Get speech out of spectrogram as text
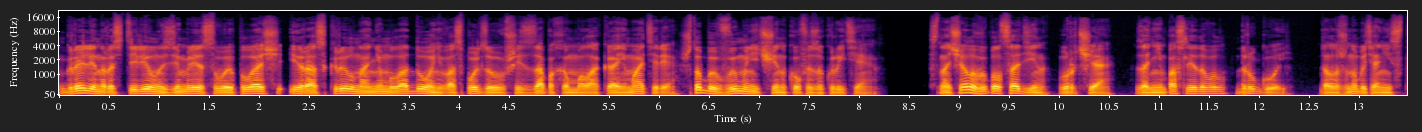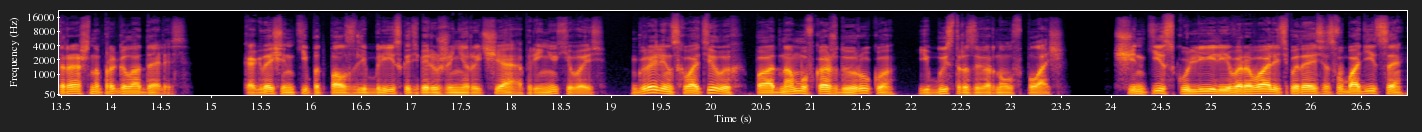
Грейлин расстелил на земле свой плащ и раскрыл на нем ладонь, воспользовавшись запахом молока и матери, чтобы выманить щенков из укрытия. Сначала выполз один, урча, за ним последовал другой. Должно быть, они страшно проголодались. Когда щенки подползли близко, теперь уже не рыча, а принюхиваясь, Грейлин схватил их по одному в каждую руку и быстро завернул в плащ. Щенки скулили и вырывались, пытаясь освободиться,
